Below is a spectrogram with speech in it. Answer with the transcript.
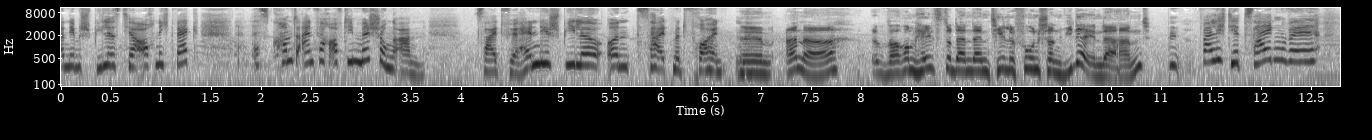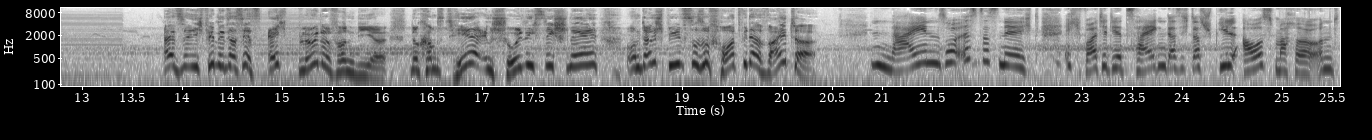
an dem Spiel ist ja auch nicht weg. Es kommt einfach auf die Mischung an. Zeit für Handyspiele und Zeit mit Freunden. Ähm, Anna, warum hältst du dann dein Telefon schon wieder in der Hand? Weil ich dir zeigen will, also ich finde das jetzt echt blöde von dir. Du kommst her, entschuldigst dich schnell und dann spielst du sofort wieder weiter. Nein, so ist es nicht. Ich wollte dir zeigen, dass ich das Spiel ausmache und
